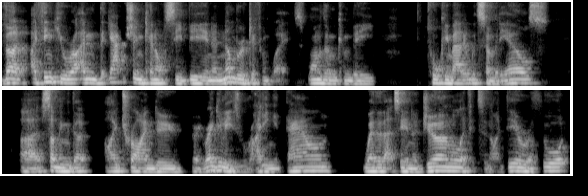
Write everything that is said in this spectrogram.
But I think you're right. And the action can obviously be in a number of different ways. One of them can be talking about it with somebody else. Uh, something that I try and do very regularly is writing it down, whether that's in a journal, if it's an idea or a thought,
